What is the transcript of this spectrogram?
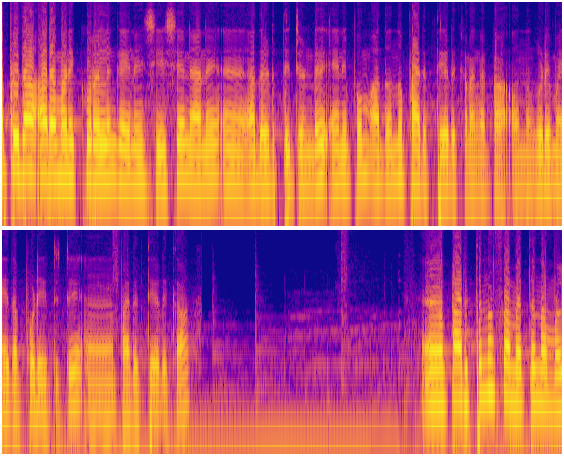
അപ്പോൾ ഇതാ അരമണിക്കൂറെല്ലാം കഴിഞ്ഞതിന് ശേഷം ഞാൻ അതെടുത്തിട്ടുണ്ട്. ഇനിയിപ്പം അതൊന്ന് പരത്തിയെടുക്കണം കേട്ടോ. ഒന്നും കൂടി മൈദപ്പൊടി ഇട്ടിട്ട് പരത്തിയെടുക്കാം. പരത്തുന്ന സമയത്ത് നമ്മൾ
